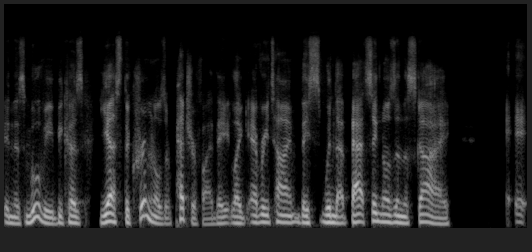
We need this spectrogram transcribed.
in this movie because yes, the criminals are petrified. They like every time they when that bat signals in the sky, it,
